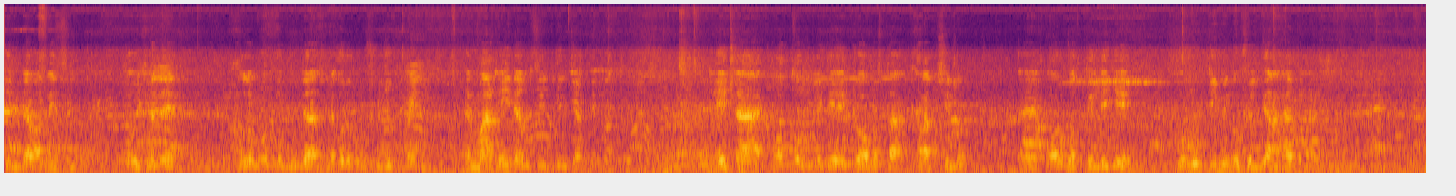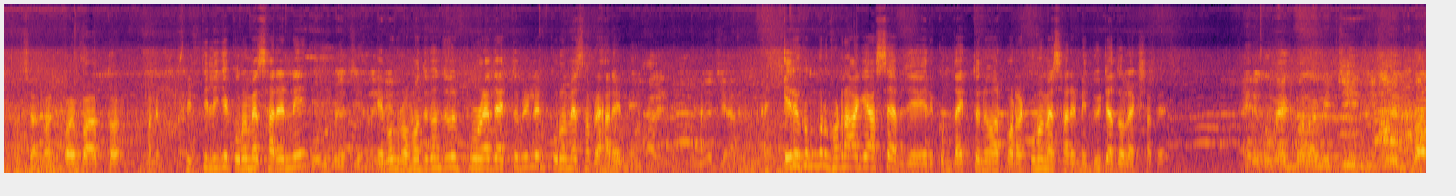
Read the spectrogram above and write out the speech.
তিনটা বানাইছি, তো ওইখানে ভালো মন্দ বুঝে আসলে ওরকম সুযোগ পাইনি। এর মাঠেই নামছি তিন চার দিন মাত্র। এটা প্রথম লিগে একটু অবস্থা খারাপ ছিল। পরবর্তী লিগে কোনো টিমই নোফেলকে হারাতে পারেনি। আচ্ছা মানে ফিরতি লিগে কোনো ম্যাচ হারেননি? এবং রহমতগঞ্জ পুনরায় দায়িত্ব নিলেন কোনো ম্যাচ আপনি হারেননি? এরকম কোন ঘটনা আগে আসছে যে এরকম দায়িত্ব নেওয়ার পর কোনো ম্যাচ হারেনি দুইটা দল একসাথে? এরকম একবার আমি টিম টিম একবার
